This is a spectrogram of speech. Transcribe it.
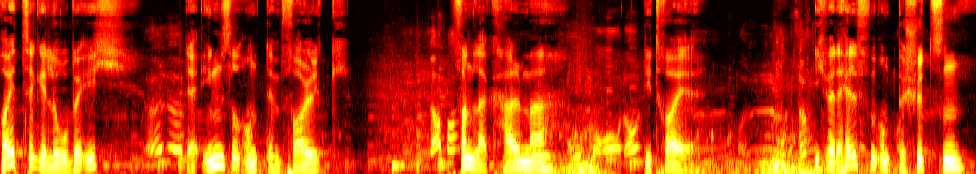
Heute gelobe ich der Insel und dem Volk von La Calma die Treue. Ich werde helfen und beschützen.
